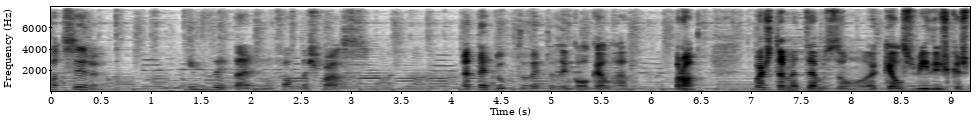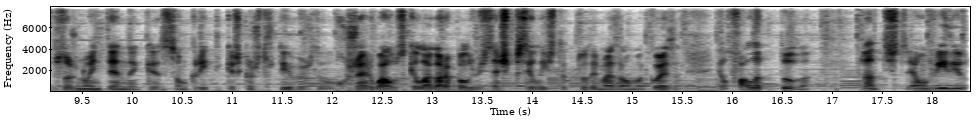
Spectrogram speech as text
Pode ser. E me deitar, não falta espaço. Até tu que te deitas em qualquer lado. Pronto. Depois também temos um, aqueles vídeos que as pessoas não entendem que são críticas construtivas do Rogério Alves, que ele agora pelos vistos é especialista de tudo e mais alguma coisa. Ele fala de tudo. Portanto, isto é um vídeo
